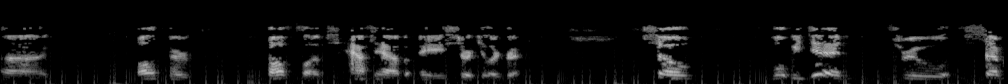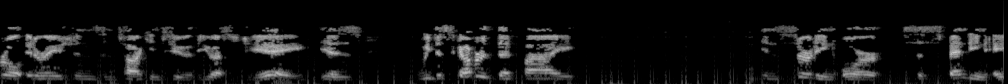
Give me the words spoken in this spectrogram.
uh, all other golf clubs have to have a circular grip. So what we did through several iterations and talking to the USGA is we discovered that by inserting or suspending a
